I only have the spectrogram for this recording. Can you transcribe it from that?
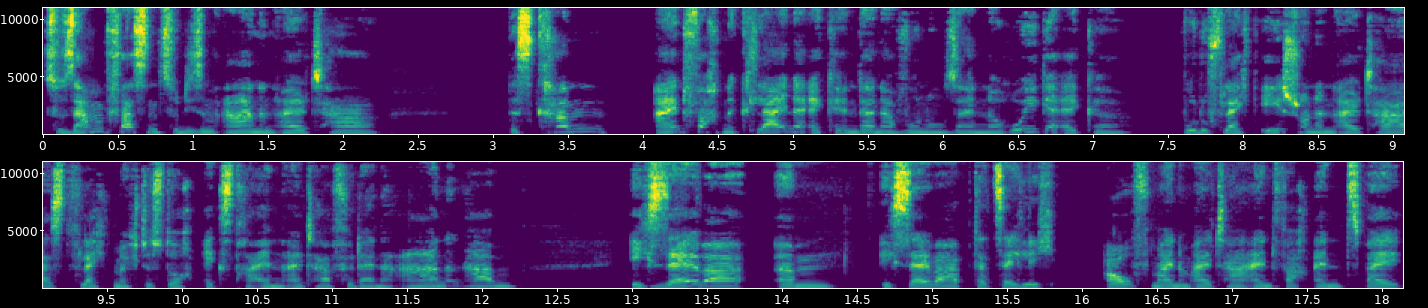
Zusammenfassend zu diesem Ahnenaltar. Das kann einfach eine kleine Ecke in deiner Wohnung sein, eine ruhige Ecke, wo du vielleicht eh schon einen Altar hast. Vielleicht möchtest du auch extra einen Altar für deine Ahnen haben. Ich selber, ähm, ich selber habe tatsächlich auf meinem Altar einfach ein, zwei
